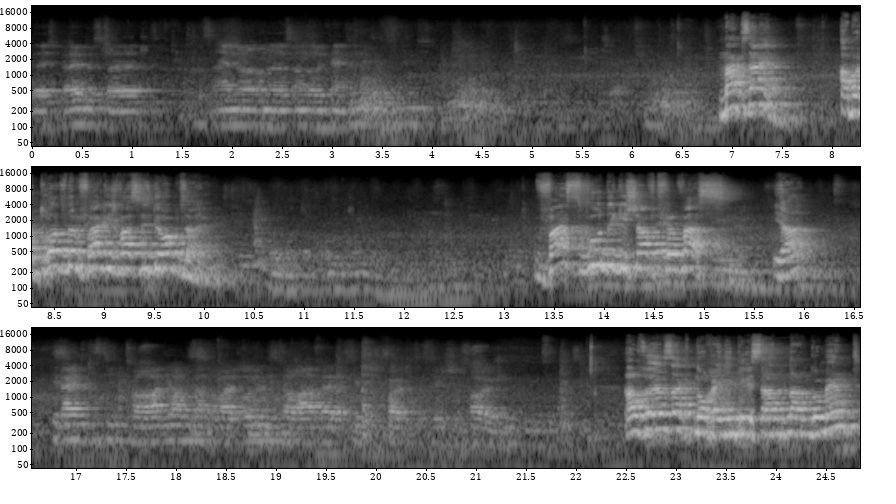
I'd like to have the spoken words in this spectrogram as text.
vielleicht beides, weil das eine ohne das andere keinen Sinn macht. Mag sein. Aber trotzdem frage ich, was ist die Hauptsache? Was wurde geschafft für was? Ja? Vielleicht ist die Torah die Hauptsache, weil ohne die Torah wäre das jüdische Volk das jüdische Volk. Also er sagt noch ein interessantes Argument.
